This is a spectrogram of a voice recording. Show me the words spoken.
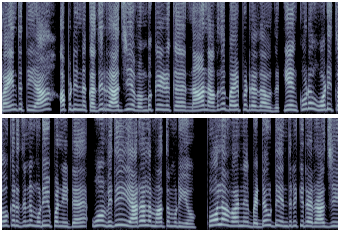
பயந்துட்டியா? அப்படின்னு கதிர் ராஜிய வம்புக்கு இழுக்க நானாவது பயப்படுறதாவது. என் கூட ஓடி தோக்குறதுன்னு முடிவு பண்ணிட்டேன் உன் விதியை யாரால மாத்த முடியும்? போலாம் வான்னு பெட் விட்டு எந்திரிக்கிற ராஜி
